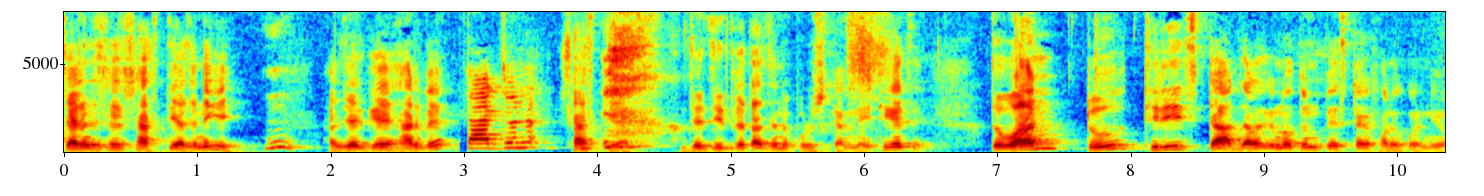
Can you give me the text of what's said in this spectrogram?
চ্যালেঞ্জের শেষে শাস্তি আছে নাকি? হুম। আর যে আজকে হারবে? তার জন্য শাস্তি আছে। যে জিতবে তার জন্য পুরস্কার নেই ঠিক আছে? তো ওয়ান টু থ্রি স্টার যারা নতুন পেজটাকে ফলো করে নিও।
